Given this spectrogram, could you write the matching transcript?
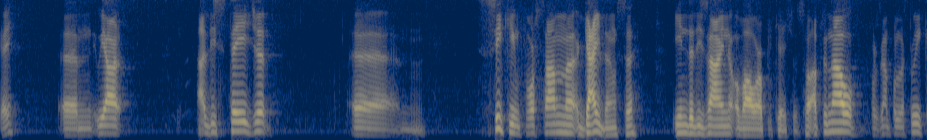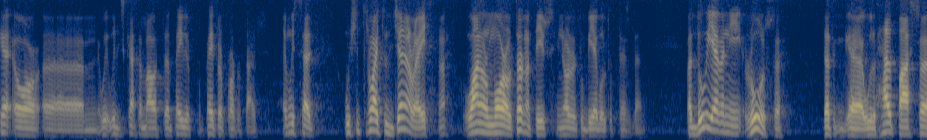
okay? Um, we are at this stage seeking for some guidance in the design of our application. So up to now, for example, last week, or um, we, we, discussed about uh, paper, paper prototypes. And we said, we should try to generate uh, one or more alternatives in order to be able to test them. But do we have any rules uh, that uh, will help us uh,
